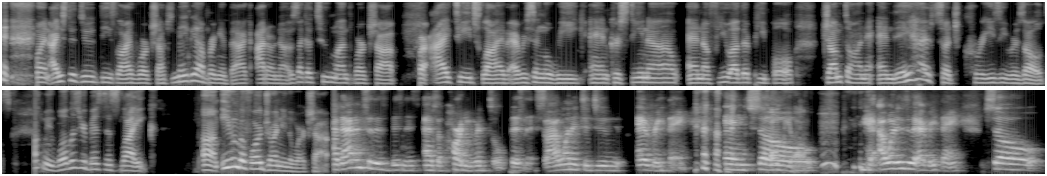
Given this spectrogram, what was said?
when I used to do these live workshops, maybe I'll bring it back. I don't know. It was like a two month workshop where I teach live every single week, and Christina and a few other people jumped on it, and they had such crazy results. Tell me, what was your business like? Um, even before joining the workshop? I got into this business as a party rental business. So I wanted to do everything. And so, yeah, I wanted to do everything. So,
